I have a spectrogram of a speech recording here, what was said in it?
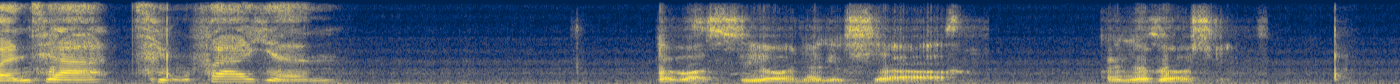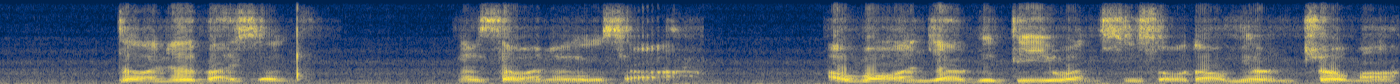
玩家请发言。要把十一玩家给下，看一下造型。这玩家是白神，那你上玩那个啥？奥巴玩家不是第一晚吃手刀没有人救吗？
